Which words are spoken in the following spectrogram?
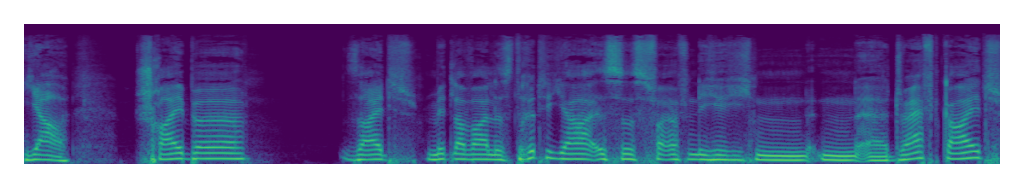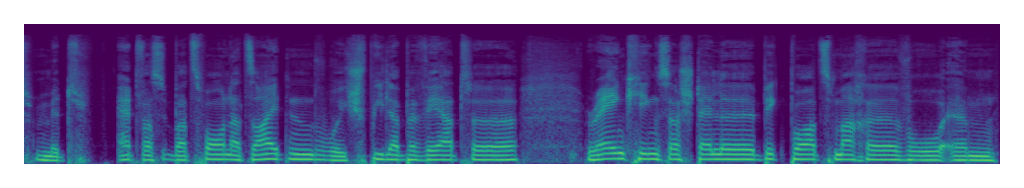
ja, schreibe seit mittlerweile das dritte Jahr ist es, veröffentliche ich einen, äh, Draft Guide mit etwas über 200 Seiten, wo ich Spieler bewerte, Rankings erstelle, Big Boards mache, wo ähm,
